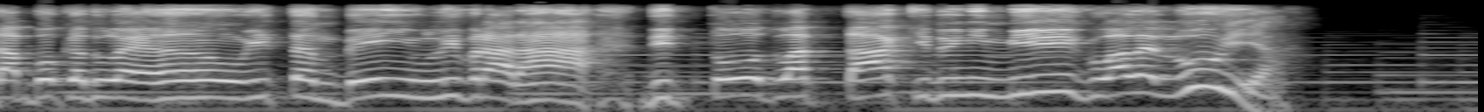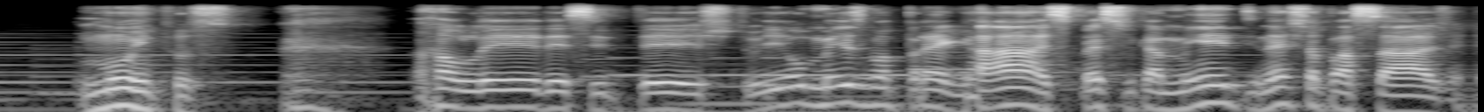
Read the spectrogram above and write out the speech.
da boca do leão e também o livrará de todo o ataque do inimigo. Aleluia! Muitos, ao ler esse texto e eu mesmo a pregar especificamente nesta passagem,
